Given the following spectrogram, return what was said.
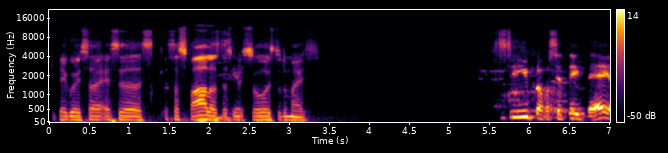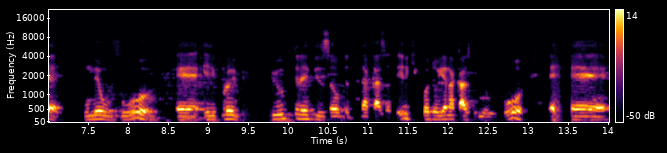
Que pegou essa, essas, essas falas das Sim. pessoas e tudo mais. Sim, para você ter ideia, o meu avô, é, ele proibiu televisão da casa dele, que quando eu ia na casa do meu avô, é,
